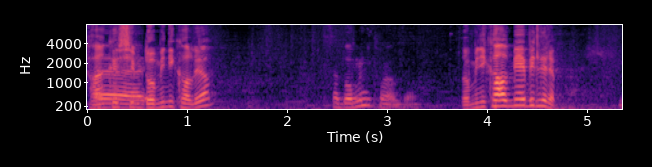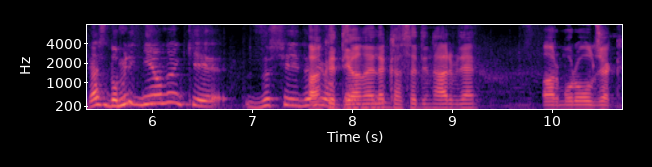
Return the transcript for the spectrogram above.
Kanka Ee, şimdi Dominik alıyorum. Ha Dominik mi alacaksın? Dominik almayabilirim. Gerçi Dominik niye alıyorsun ki? Zırh şeyleri yok. Kanka Diana ile Kassadin harbiden armoru olacak.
